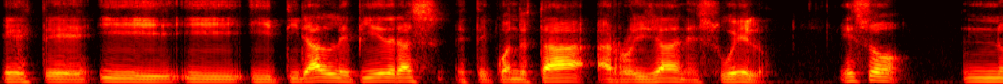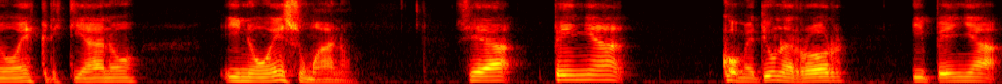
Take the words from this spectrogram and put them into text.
este, y, tirarle piedras este, cuando está arrodillada en el suelo. Eso no es cristiano y no es humano. O sea, Peña cometió un error y Peña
